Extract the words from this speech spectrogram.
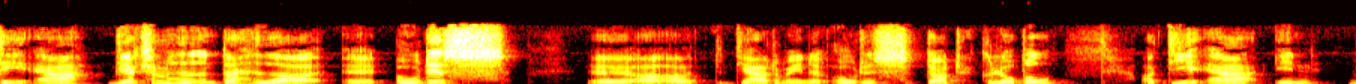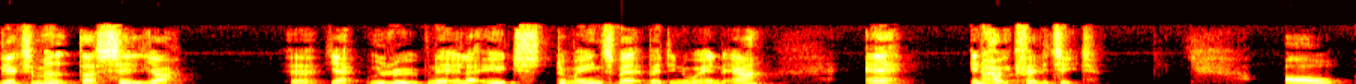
det er virksomheden, der hedder øh, Otis, øh, og, og de har domænet otis.global, og de er en virksomhed, der sælger øh, ja, udløbende eller age domains, hvad, hvad de nu end er, af en høj kvalitet. Og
